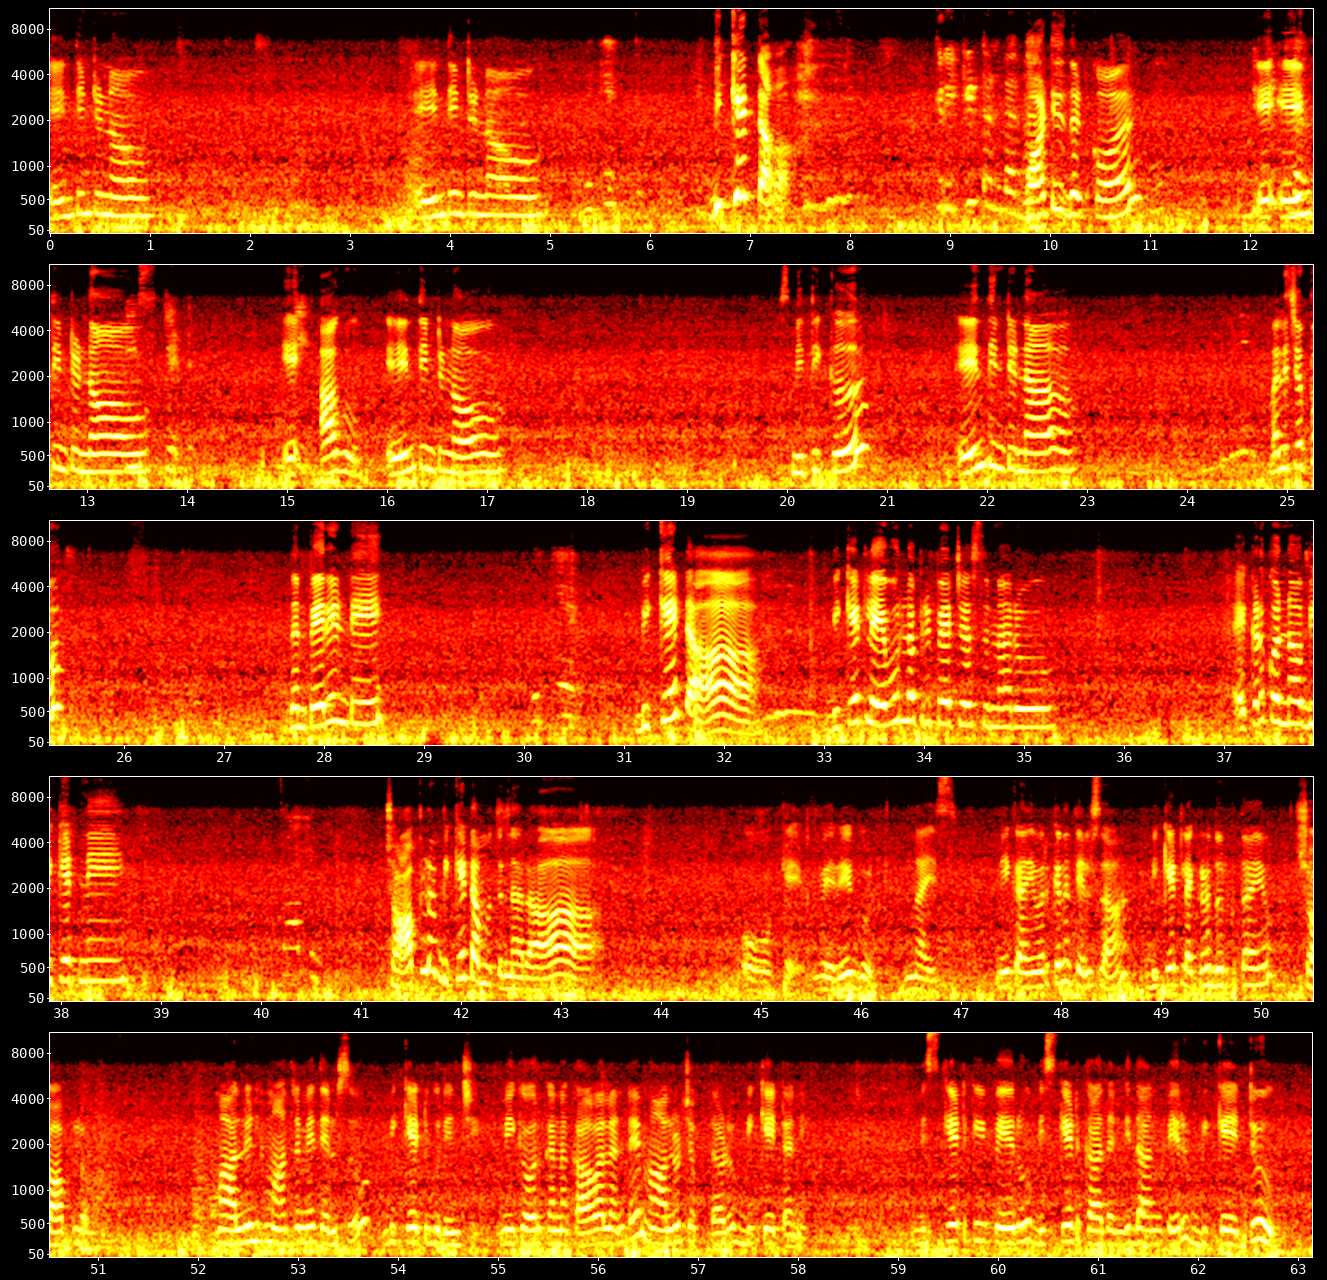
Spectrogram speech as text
ఏం తింటున్నావు? ఏం తింటున్నావు? అంటారు వాట్ ఈస్ దట్ కాల్? ఏ తింటున్నావు? ఆగు. ఏం తింటున్నావు? స్మితిక్ ఏం తింటున్నావు? మళ్ళీ చెప్పు. దాని పేరేంటి? బికెటా? బికెట్లు ఏ ఊర్లో ప్రిపేర్ చేస్తున్నారు? ఎక్కడ కొన్నావు బికెట్ని? షాప్లో బికెట్ అమ్ముతున్నారా? Okay very good nice. మీకు ఎవరికైనా తెలుసా? బికెట్లు ఎక్కడ దొరుకుతాయో? షాప్లో. మా అల్లునికి మాత్రమే తెలుసు బికెట్ గురించి. మీకు ఎవరికైనా కావాలంటే మా అల్లుడు చెప్తాడు బికెట్ అని. బిస్కెట్కి పేరు బిస్కెట్ కాదండి దాని పేరు బికెట్.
